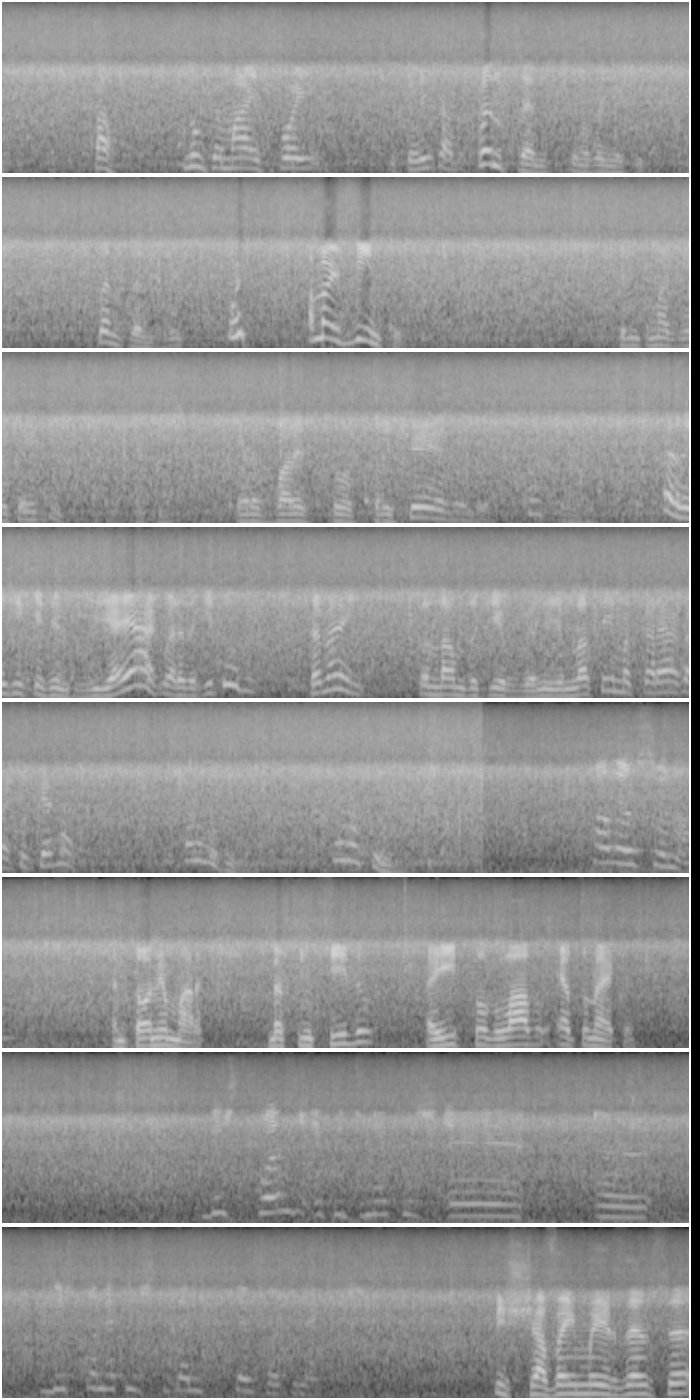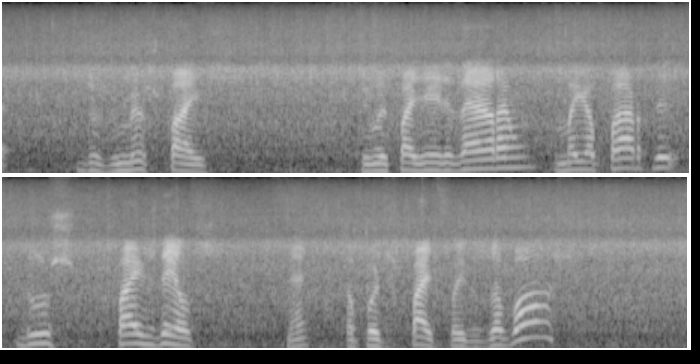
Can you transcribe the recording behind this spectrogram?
nunca mais foi utilizado. Quantos anos que eu não venho aqui? Quantos anos? Ui, há mais de 20. Eu nunca mais voltei aqui. Era várias pessoas de trecheira. Era daqui que a gente bebia água, era daqui tudo. Também. Quando andávamos aqui a beber, não íamos lá acima, cara, água, aquilo que era. Era daqui. Era assim. Qual é o seu nome? António Marques. Mas conhecido, aí de todo lado, é Tonecas. Desde quando é que o Tonecas é. ah, desde quando é que este terreno pertence ao Tonecas? Isto já vem uma herdança dos meus pais. Os meus pais herdaram a maior parte dos pais deles. Né? Depois dos pais foi dos avós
